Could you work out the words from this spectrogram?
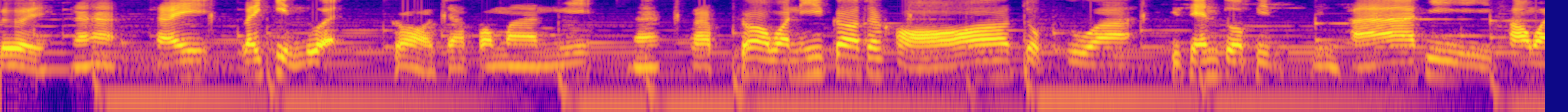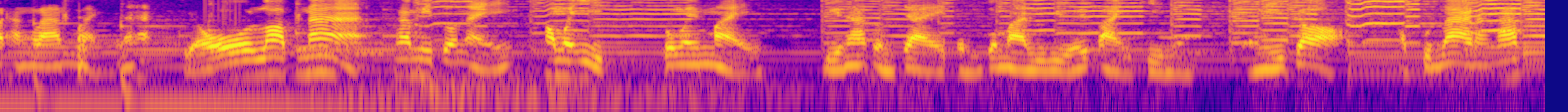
เลยนะฮะใช้ไร้กลิ่นด้วยก็จะประมาณนี้นะครับก็วันนี้ก็จะขอจบตัวพรีเซนต์ตัวสินค้าที่เข้ามาทางร้านใหม่นะฮะเดี๋ยวรอบหน้าถ้ามีตัวไหนเข้ามาอีกตัวใหม่ๆหรือน่าสนใจผมจะมารีวิวให้ฟังอีกทีนึงวันนี้ก็ขอบคุณมากนะครับ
